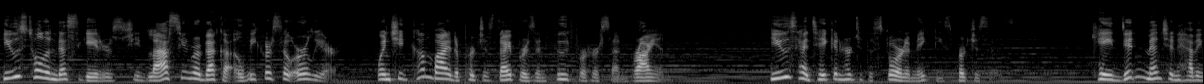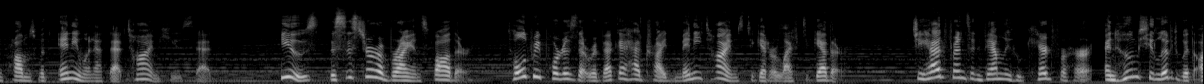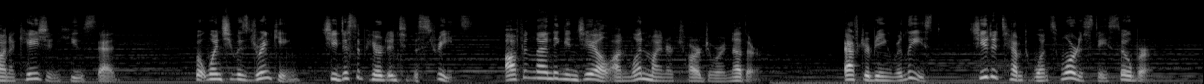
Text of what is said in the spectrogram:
Hughes told investigators she'd last seen Rebecca a week or so earlier when she'd come by to purchase diapers and food for her son, Brian. Hughes had taken her to the store to make these purchases. Cade didn't mention having problems with anyone at that time, Hughes said. Hughes, the sister of Brian's father, told reporters that Rebecca had tried many times to get her life together. She had friends and family who cared for her and whom she lived with on occasion, Hughes said. But when she was drinking, she disappeared into the streets, often landing in jail on one minor charge or another. After being released, she'd attempt once more to stay sober,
